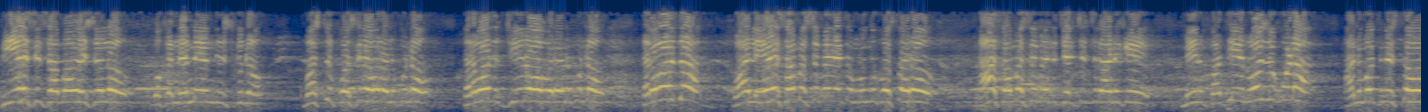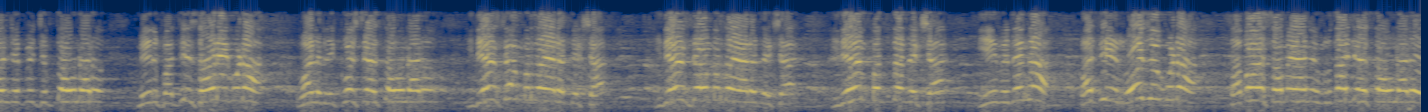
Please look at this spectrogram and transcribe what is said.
బీఎస్సీ సమావేశంలో ఒక నిర్ణయం తీసుకున్నాం. ఫస్ట్ క్వశ్చన్ అవర్ అనుకున్నాం? తర్వాత జీరో అవర్ అనుకున్నాం? తర్వాత వాళ్ళు ఏ సమస్య మీద అయితే ముందుకు వస్తారో ఆ సమస్య మీద చర్చించడానికి మీరు ప్రతిరోజు కూడా అనుమతినిస్తామని చెప్పి చెప్తా ఉన్నారు. మీరు ప్రతిసారి కూడా వాళ్ళని రిక్వెస్ట్ చేస్తా ఉన్నారు. ఇదేం సాంప్రదాయాలు అధ్యక్ష? ఇదేం సాంప్రదాయాలు అధ్యక్ష? ఇదేం పద్ధతి అధ్యక్ష? ఈ విధంగా ప్రతి రోజు కూడా సభా సమయాన్ని వృధా చేస్తా ఉన్నారు.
